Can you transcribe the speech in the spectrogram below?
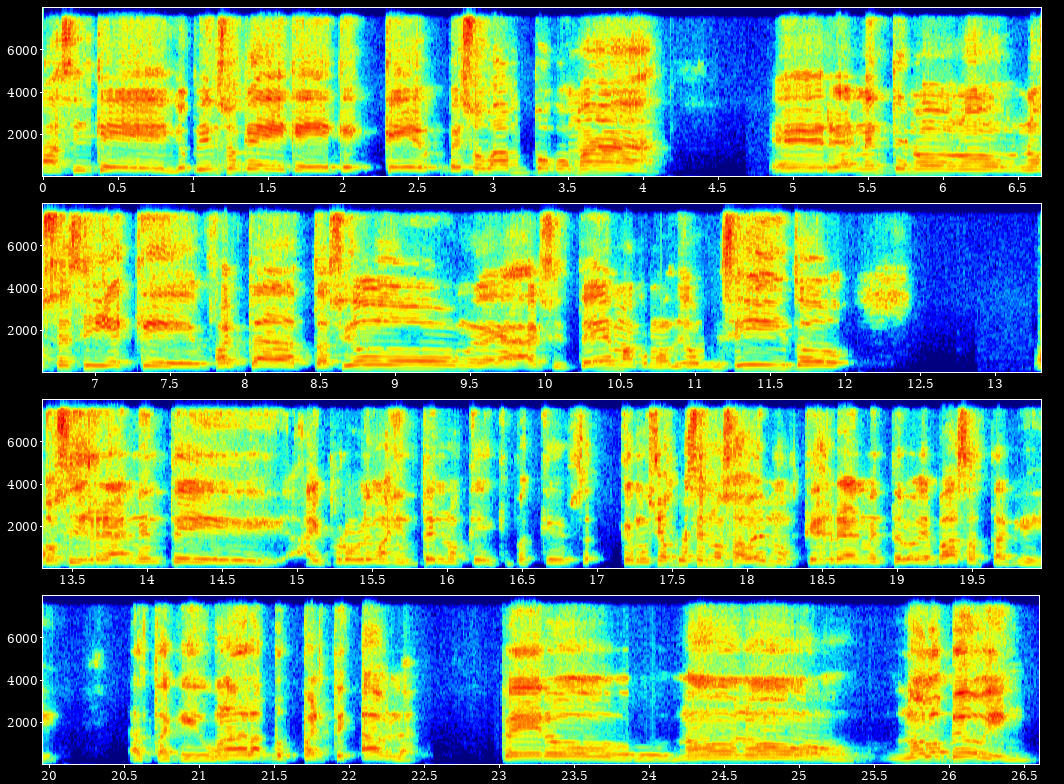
Así que yo pienso que, eso va un poco más. Eh, realmente no, no, no, sé si es que falta adaptación eh, al sistema, como dijo Luisito, o si realmente hay problemas internos que, pues, que, que, muchas veces no sabemos qué es realmente lo que pasa hasta que, hasta que una de las dos partes habla. Pero no, no, no los veo bien.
